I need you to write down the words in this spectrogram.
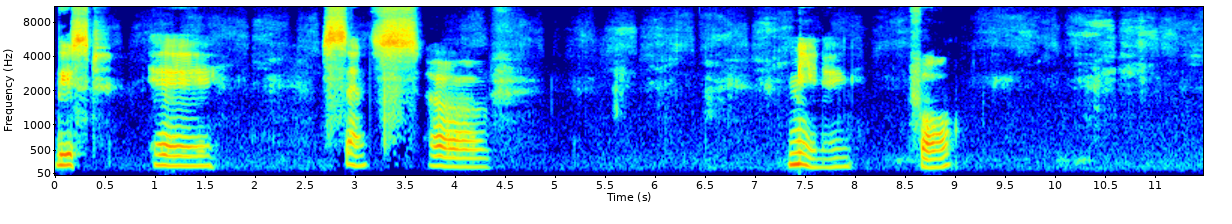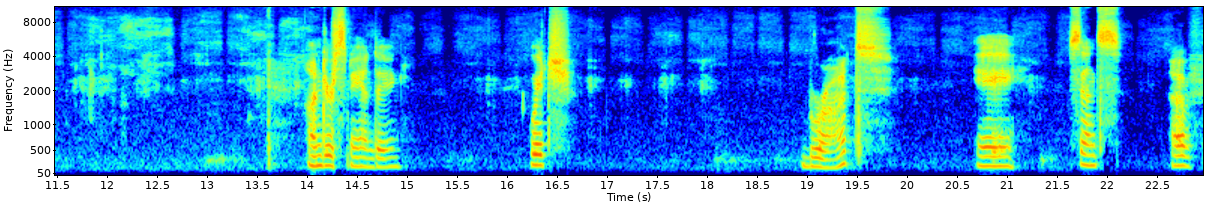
least a sense of meaning, meaningful understanding, which brought a sense of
